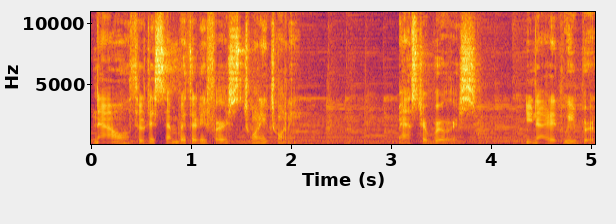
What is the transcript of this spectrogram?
now through December 31st, 2020. Master Brewers, United We Brew.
